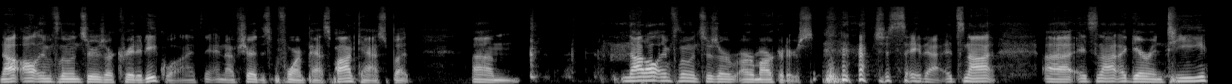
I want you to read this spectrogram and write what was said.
not all influencers are created equal and i think and i've shared this before in past podcasts but um, not all influencers are, are marketers. Just say that it's not uh, it's not a guarantee.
